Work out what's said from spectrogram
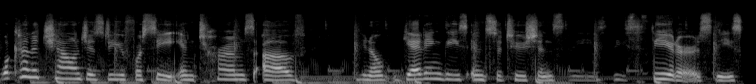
what kind of challenges do you foresee in terms of you know getting these institutions these these theaters these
